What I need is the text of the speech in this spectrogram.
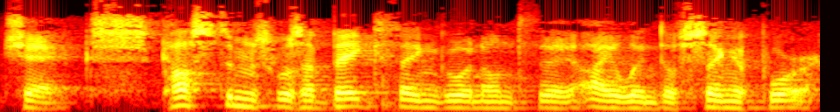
checks. Customs was a big thing going on to the island of Singapore.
